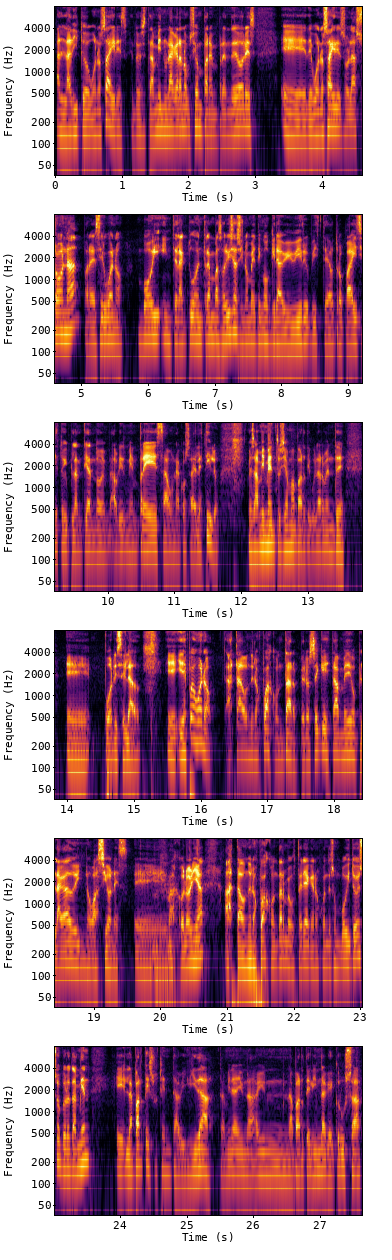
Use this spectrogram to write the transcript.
al ladito de Buenos Aires. Entonces también una gran opción para emprendedores eh, de Buenos Aires o la zona para decir, bueno, voy, interactúo entre ambas orillas y no me tengo que ir a vivir, viste, a otro país y estoy planteando abrir mi empresa, una cosa del estilo. Pues a mí me entusiasma particularmente eh, por ese lado. Eh, y después, bueno, hasta donde nos puedas contar, pero sé que está medio plagado de innovaciones eh, más Colonia. Hasta donde nos puedas contar, me gustaría que nos cuentes un poquito eso, pero también la parte de sustentabilidad. También hay una, hay una parte linda que cruza,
